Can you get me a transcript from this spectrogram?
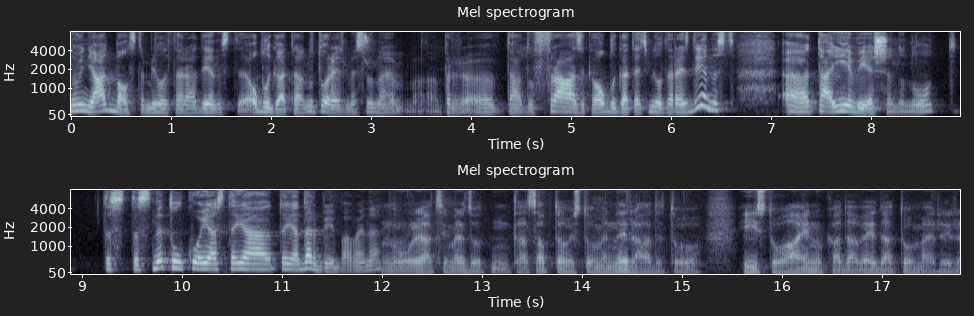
nu, viņi atbalsta militārā dienesta obligātā. Nu, toreiz mēs runājam eh, par uh, tādu frāzi, kā obligātais militārais dienests, uh, tā ieviešana. Nu, tas, tas netulkojās tajā, tajā darbībā. Nu, acīm redzot, tās aptaujas tomēr nerāda to īsto ainu, kādā veidā ir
